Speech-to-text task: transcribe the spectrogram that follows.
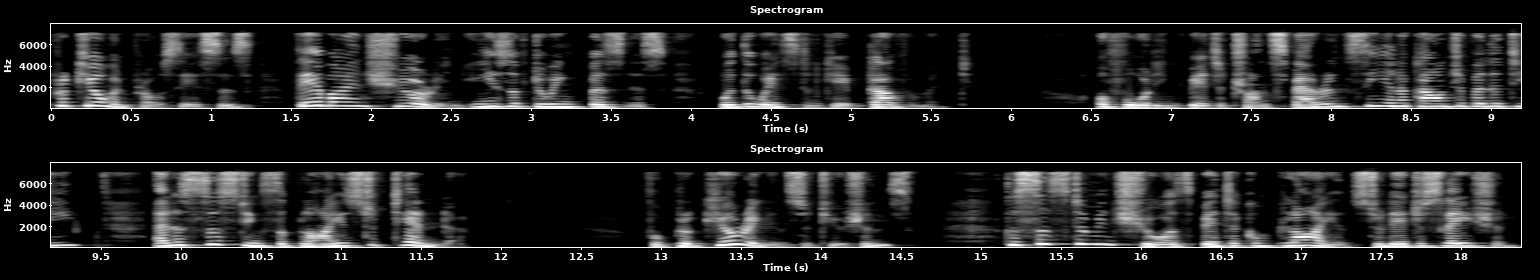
procurement processes, thereby ensuring ease of doing business with the Western Cape government, affording better transparency and accountability, and assisting suppliers to tender. For procuring institutions, the system ensures better compliance to legislation,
